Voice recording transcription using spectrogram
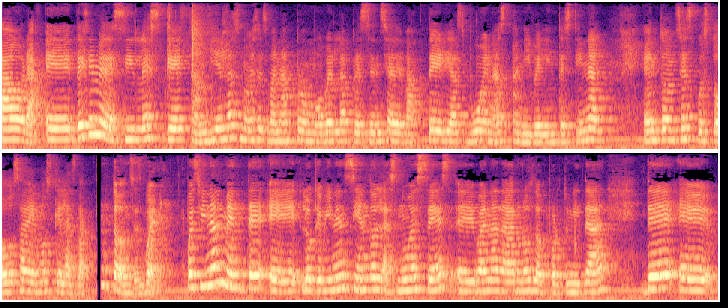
Ahora, eh, déjenme decirles que también las nueces van a promover la presencia de bacterias buenas a nivel intestinal. Entonces, pues todos sabemos que las bacterias... Entonces, bueno, pues finalmente eh, lo que vienen siendo las nueces eh, van a darnos la oportunidad de eh,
